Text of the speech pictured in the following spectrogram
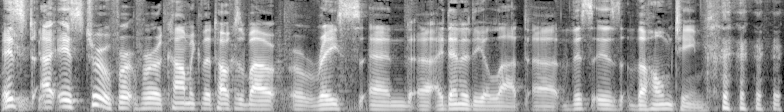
It's uh, it's true for for a comic that talks about uh, race and uh, identity a lot. Uh, this is the home team.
